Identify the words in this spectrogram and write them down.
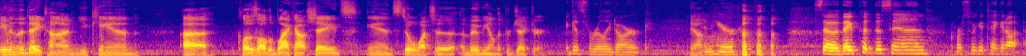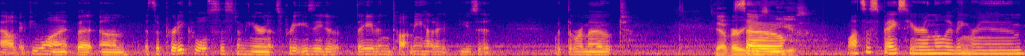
even in the daytime, you can uh, close all the blackout shades and still watch a, a movie on the projector. it gets really dark Yeah. in here. so they put this in. Of course, we could take it out out if you want, but um, it's a pretty cool system here, and it's pretty easy to. They even taught me how to use it with the remote. Yeah, very So- easy to use. Lots of space here in the living room.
